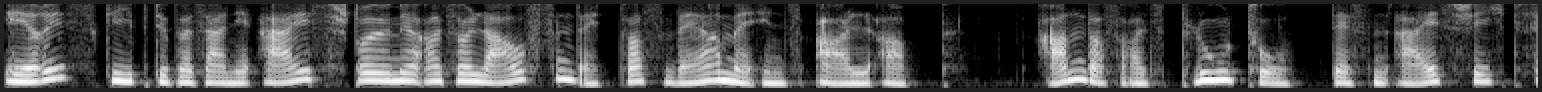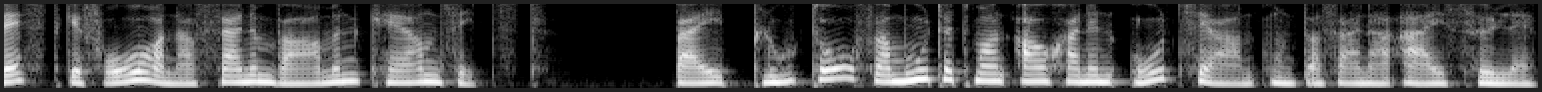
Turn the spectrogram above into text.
Eris gibt über seine Eisströme also laufend etwas Wärme ins All ab. Anders als Pluto, dessen Eisschicht festgefroren auf seinem warmen Kern sitzt. Bei Pluto vermutet man auch einen Ozean unter seiner Eishülle,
